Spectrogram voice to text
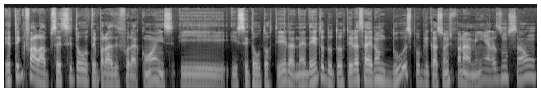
eu tenho que falar, você citou o Temporada de Furacões e, e citou o Tortilha, né? Dentro do Tortilha saíram duas publicações, para mim, elas não são...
